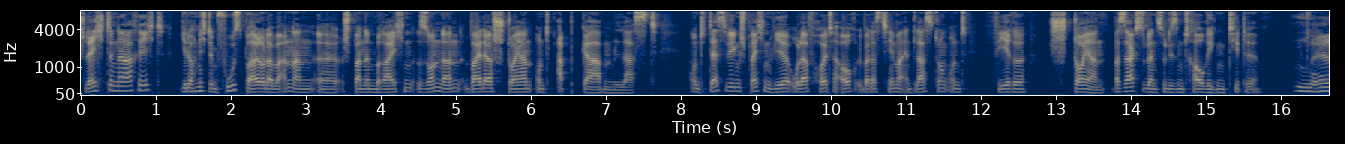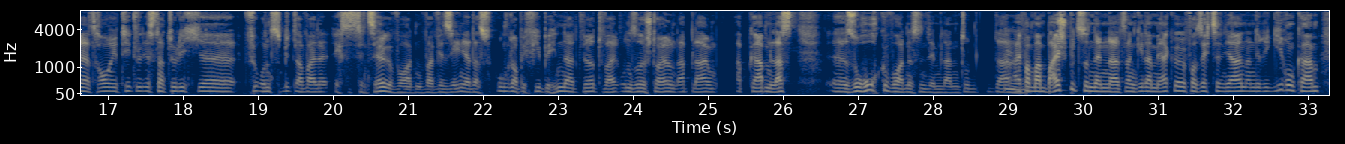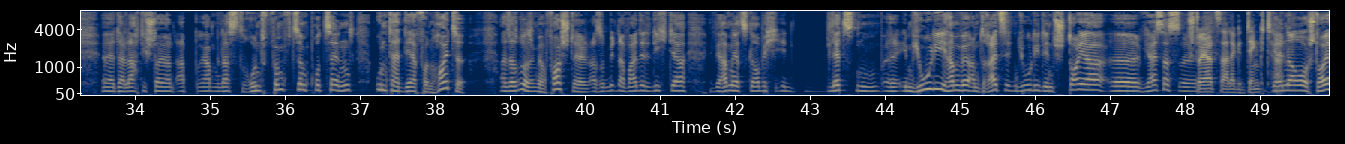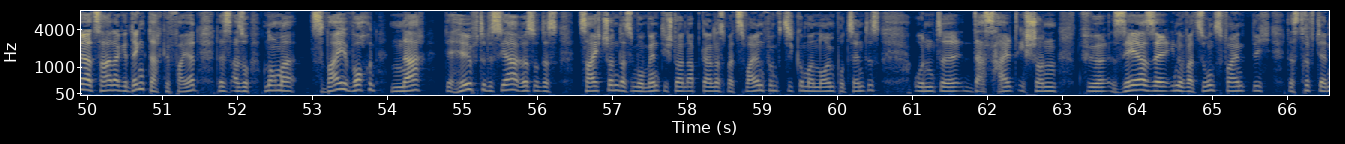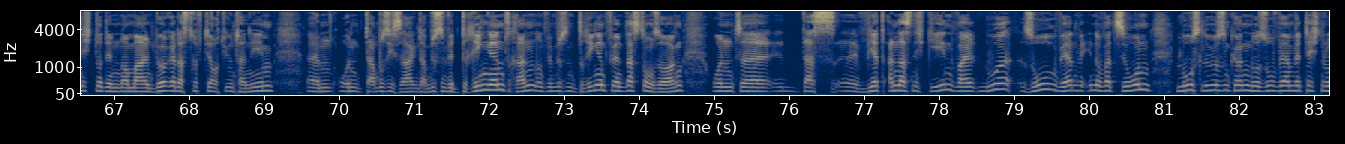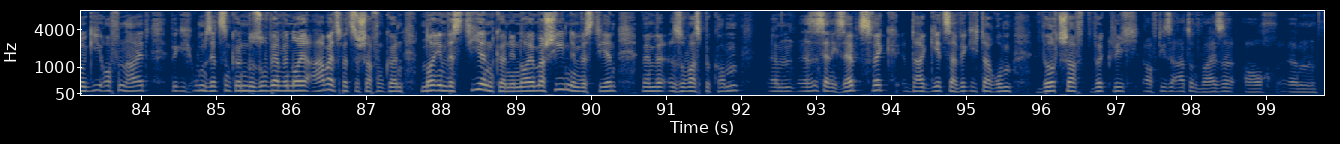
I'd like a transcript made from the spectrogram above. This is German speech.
Schlechte Nachricht, jedoch nicht im Fußball oder bei anderen äh, spannenden Bereichen, sondern bei der Steuern- und Abgabenlast. Und deswegen sprechen wir, Olaf, heute auch über das Thema Entlastung und faire Steuern. Was sagst du denn zu diesem traurigen Titel? Naja, der traurige Titel ist natürlich äh, für uns mittlerweile existenziell geworden, weil wir sehen ja, dass unglaublich viel behindert wird, weil unsere Steuern und Ablagen Abgabenlast äh, so hoch geworden ist in dem Land. Und da mhm. einfach mal ein Beispiel zu nennen, als Angela Merkel vor 16 Jahren an die Regierung kam, äh, da lag die Steuer- und Abgabenlast rund 15 Prozent unter der von heute. Also das muss man sich mal vorstellen. Also mittlerweile liegt ja, wir haben jetzt, glaube ich, in letzten äh, im Juli haben wir am 13. Juli den Steuer äh, wie heißt das äh, Steuerzahler Gedenktag genau Steuerzahler Gedenktag gefeiert das ist also nochmal zwei Wochen nach der Hälfte des Jahres. Und das zeigt schon, dass im Moment die Steuernabgabenlast bei 52,9 Prozent ist. Und äh, das halte ich schon für sehr, sehr innovationsfeindlich. Das trifft ja nicht nur den normalen Bürger, das trifft ja auch die Unternehmen. Ähm, und da muss ich sagen, da müssen wir dringend ran und wir müssen dringend für Entlastung sorgen. Und äh, das äh, wird anders nicht gehen, weil nur so werden wir Innovationen loslösen können, nur so werden wir Technologieoffenheit wirklich wirklich umsetzen können. Nur so werden wir neue Arbeitsplätze schaffen können, neu investieren können, in neue Maschinen investieren, wenn wir sowas bekommen. Ähm, das ist ja nicht Selbstzweck. Da geht es ja wirklich darum, Wirtschaft wirklich auf diese Art und Weise auch ähm,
